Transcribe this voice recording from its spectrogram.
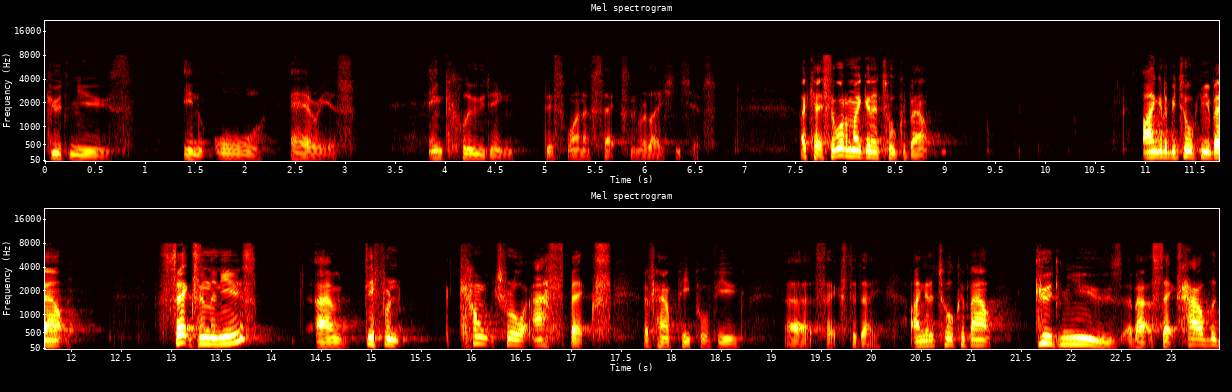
good news in all areas, including this one of sex and relationships. Okay, so what am I going to talk about? I'm going to be talking about sex in the news, um, different cultural aspects of how people view uh, sex today. I'm going to talk about good news about sex, how the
